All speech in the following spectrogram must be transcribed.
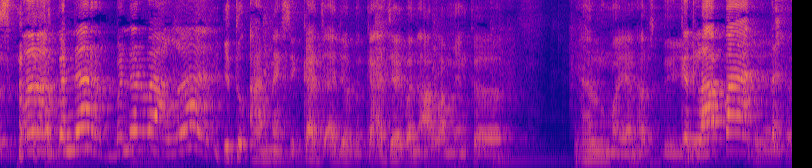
Ah, bener, bener banget. itu aneh sih keajaiban keajaiban alam yang ke ya lumayan harus di Kedelapan. Iya, kan.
